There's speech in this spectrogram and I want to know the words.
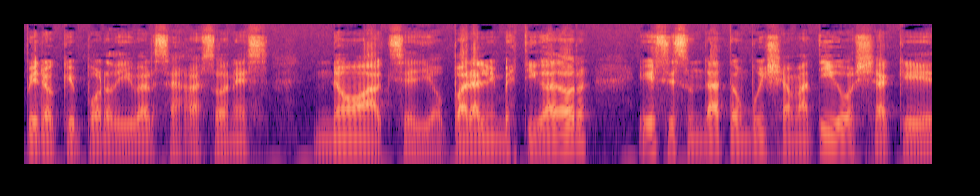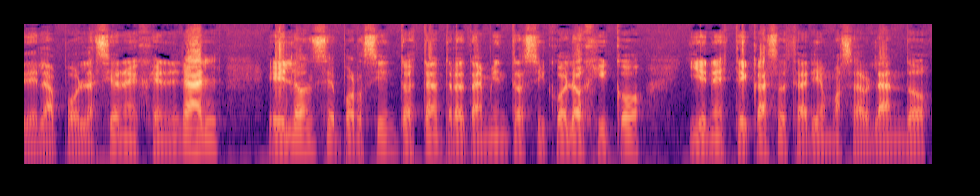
pero que por diversas razones no accedió. Para el investigador, ese es un dato muy llamativo, ya que de la población en general, el 11% está en tratamiento psicológico y en este caso estaríamos hablando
